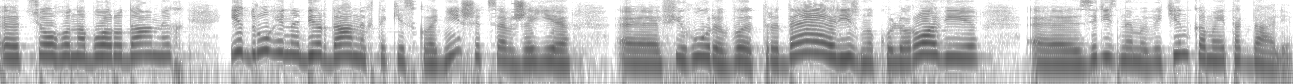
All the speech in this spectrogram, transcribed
е, цього набору даних. І другий набір даних такий складніший. Це вже є е, фігури в 3D, різнокольорові, з різними відтінками і так далі.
